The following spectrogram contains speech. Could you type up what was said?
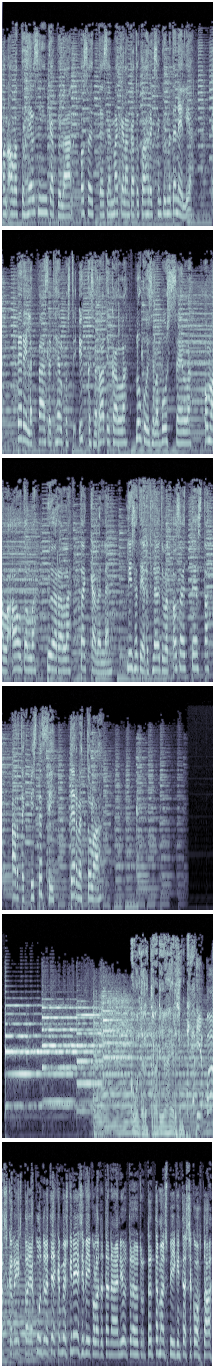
on avattu Helsingin Käpylään osoitteeseen Mäkelän katu 84. Perille pääset helposti ykkösen ratikalla, lukuisilla busseilla, omalla autolla, pyörällä tai kävellen. Lisätiedot löytyvät osoitteesta artek.fi. Tervetuloa! Kuuntelet Radio Helsinkiä. Ja paskalistaa ja kuuntelet ehkä myöskin ensi viikolla tätä näin, tämän spiikin tässä kohtaa.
